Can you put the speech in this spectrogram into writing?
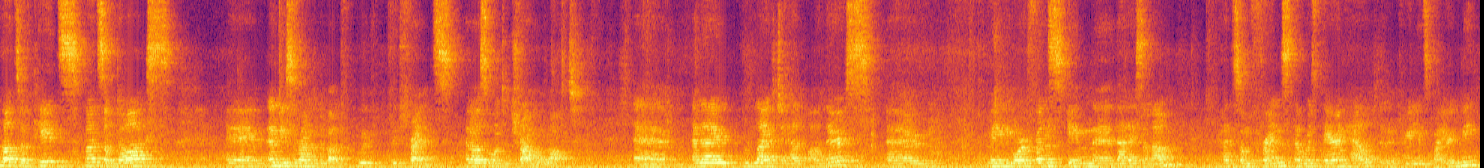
lots of kids, lots of dogs, um, and be surrounded about with, with friends. And I also want to travel a lot. Um, and I would like to help others, um, mainly orphans in uh, Dar es Salaam. I had some friends that was there and helped, and it really inspired me.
